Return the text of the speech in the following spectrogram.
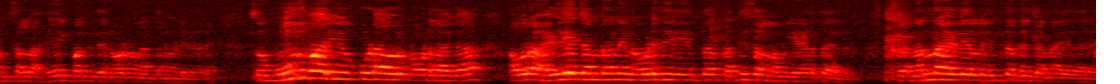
ಒಂದ್ಸಲ ಹೇಗ್ ಬಂದಿದೆ ನೋಡೋಣ ಅಂತ ನೋಡಿದ್ದಾರೆ ಸೊ ಮೂರು ಬಾರಿಯೂ ಕೂಡ ಅವ್ರು ನೋಡಿದಾಗ, ಅವರ ಹಳ್ಳಿಯ ಜನರನ್ನೇ ನೋಡಿದೀನಿ ಅಂತ ಪ್ರತಿ ಸಲ ನಮ್ಗೆ ಹೇಳ್ತಾ ಇದ್ರು. ಸೊ ನನ್ನ ಹಳ್ಳಿಯಲ್ಲಿ ಇಂಥದ್ದೇ ಜನ ಇದ್ದಾರೆ,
